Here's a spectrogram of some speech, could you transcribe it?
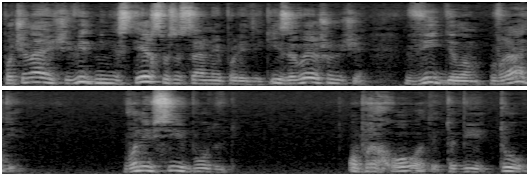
починаючи від Міністерства соціальної політики і завершуючи відділом в Раді, вони всі будуть обраховувати тобі ту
